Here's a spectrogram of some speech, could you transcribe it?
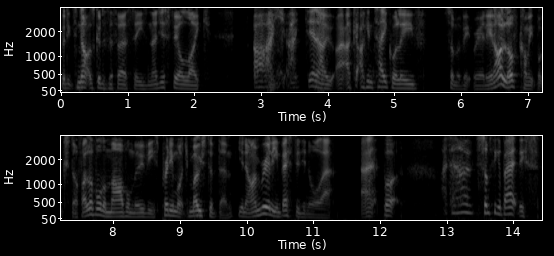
but it's not as good as the first season. I just feel like I, I you know I, I can take or leave some of it really, and I love comic book stuff. I love all the Marvel movies, pretty much most of them. You know, I'm really invested in all that. Uh, but I don't know something about this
